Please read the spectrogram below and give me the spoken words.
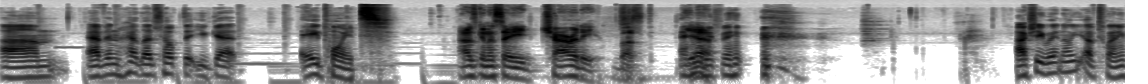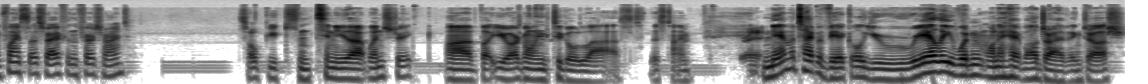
Um, Evan, let's hope that you get a point. I was gonna say charity, but Just yeah. Actually, wait, no, you have 20 points. That's right from the first round. Let's hope you continue that win streak. Uh, but you are going to go last this time. Right. Name a type of vehicle you really wouldn't want to hit while driving, Josh.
